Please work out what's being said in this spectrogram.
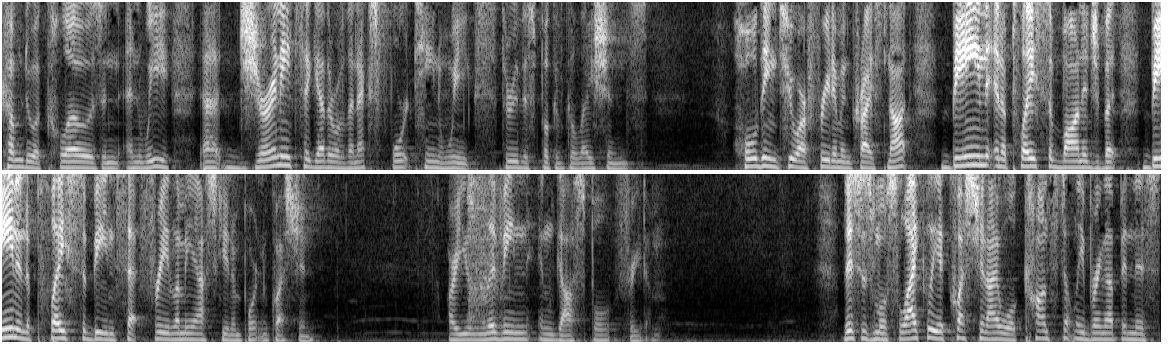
come to a close and, and we uh, journey together over the next 14 weeks through this book of Galatians, holding to our freedom in Christ, not being in a place of bondage, but being in a place of being set free, let me ask you an important question Are you living in gospel freedom? This is most likely a question I will constantly bring up in this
